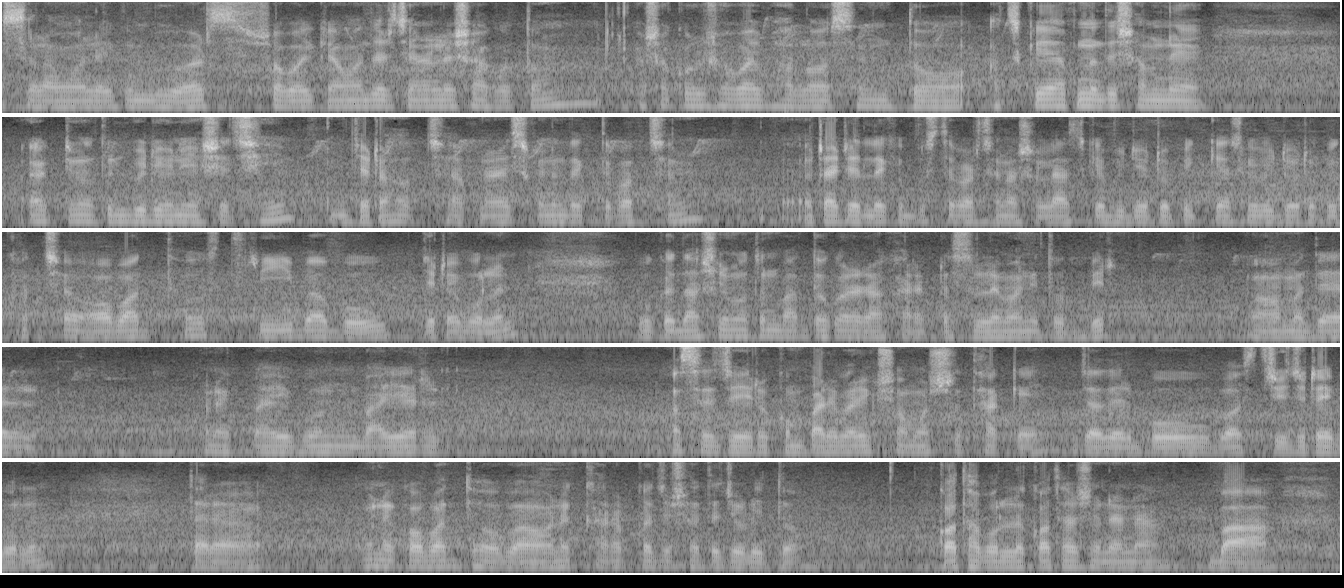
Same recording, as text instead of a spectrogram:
আসসালামু আলাইকুম ভিউয়ার্স, সবাইকে আমাদের চ্যানেলে স্বাগতম। আশা করি সবাই ভালো আছেন। তো আজকে আপনাদের সামনে একটি নতুন ভিডিও নিয়ে এসেছি, যেটা হচ্ছে আপনারা স্ক্রিনে দেখতে পাচ্ছেন। টাইটেল দেখে বুঝতে পারছেন আসলে আজকে ভিডিও টপিক কি, আজকে ভিডিও টপিক হচ্ছে অবাধ্য স্ত্রী বা বউ যেটা বলেন। ওকে দাসের মতন বাধ্য করে রাখার একটা সুলেমানি তদবির। আমাদের অনেক ভাই বোন, ভাইয়ের আছে যে এরকম পারিবারিক সমস্যা থাকে, যাদের বউ বা স্ত্রী যেটাই বলেন, তারা অনেক অবাধ্য বা অনেক খারাপ কাজের সাথে জড়িত। কথা বললে কথা শোনে না বা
